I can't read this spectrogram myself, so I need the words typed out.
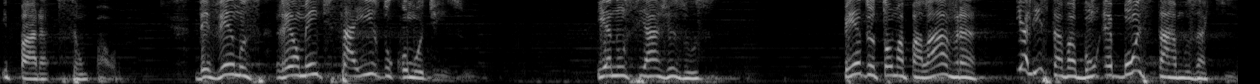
e para São Paulo. Devemos realmente sair do comodismo e anunciar Jesus. Pedro toma a palavra e ali estava bom, é bom estarmos aqui.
